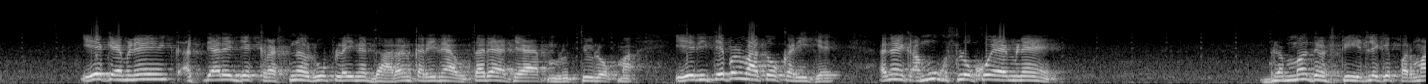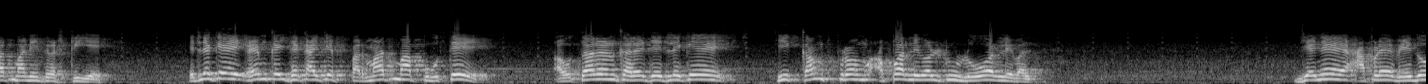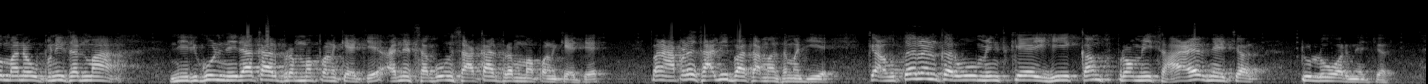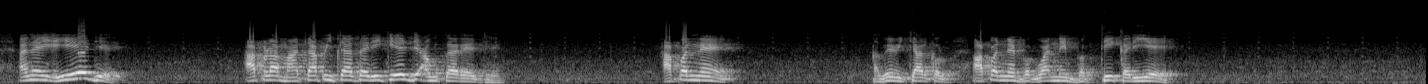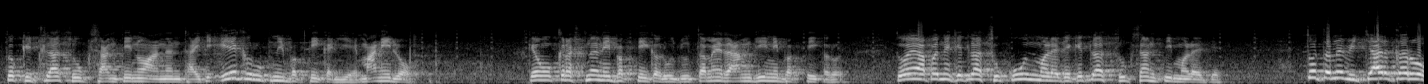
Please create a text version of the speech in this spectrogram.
એક એમણે અત્યારે જે કૃષ્ણ રૂપ લઈને ધારણ કરીને અવતર્યા છે આ મૃત્યુલોકમાં એ રીતે પણ વાતો કરી છે. અને અમુક શ્લોકો એમણે બ્રહ્મ દ્રષ્ટિ એટલે કે પરમાત્માની દ્રષ્ટિએ, એટલે કે એમ કહી શકાય કે પરમાત્મા પોતે અવતરણ કરે છે, એટલે કે he comes from upper level to lower level જેને આપણે વેદોમાં ઉપનિષદમાં નિર્ગુણ, નિરાકાર બ્રહ્મ પણ કહે છે અને સગુણ, સાકાર બ્રહ્મ પણ કહે છે. પણ આપણે સાદી ભાષામાં સમજીએ કે અવતરણ કરવું મીન્સ કે he comes from his higher nature to lower nature અને એ જ આપણા માતા પિતા તરીકે જ અવતરે છે. આપણને, હવે વિચાર કરો, આપણને ભગવાનની ભક્તિ કરીએ તો કેટલા સુખ શાંતિનો આનંદ થાય છે. એક રૂપની ભક્તિ કરીએ, માની લો કે હું કૃષ્ણની ભક્તિ કરું છું, તમે રામજીની ભક્તિ કરો તો એ આપણને કેટલા સુકૂન મળે છે, કેટલા સુખ શાંતિ મળે છે. તો તમે વિચાર કરો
